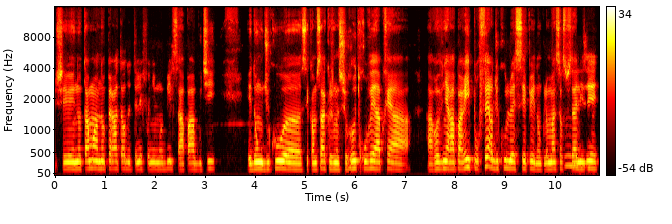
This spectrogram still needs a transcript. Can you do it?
chez notamment un opérateur de téléphonie mobile, ça n'a pas abouti. Et donc, du coup, c'est comme ça que je me suis retrouvé après à, à revenir à Paris pour faire du coup le SCP, donc le master Mhm. spécialisé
